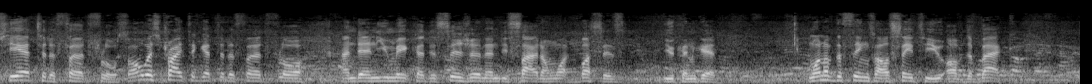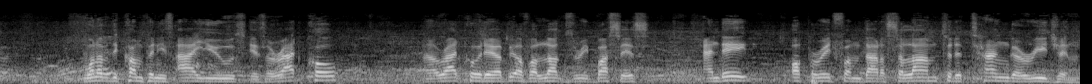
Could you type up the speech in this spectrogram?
here to the third floor. So always try to get to the third floor and then you make a decision and decide on what buses you can get. One of the things I'll say to you off the back, one of the companies I use is Ratco. Uh, Ratco, they're a bit of a luxury buses and they operate from Dar es Salaam to the Tanga region,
